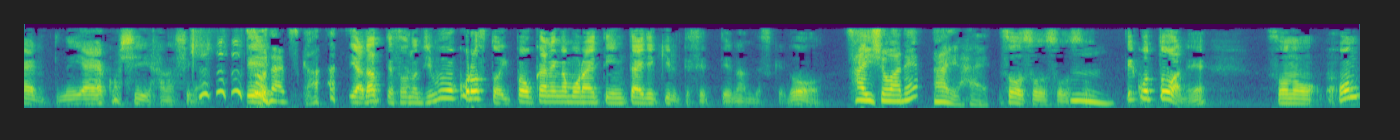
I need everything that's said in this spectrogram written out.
えるとね、ややこしい話が。そうなんですか？いや、だってその自分を殺すといっぱいお金がもらえて引退できるって設定なんですけど、最初はね？はいはい。そうそうそうそう。うんってことはね、その、本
